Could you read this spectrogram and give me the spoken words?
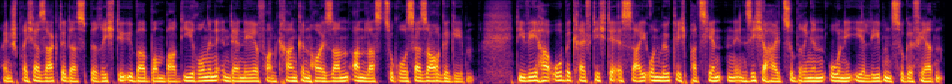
Ein Sprecher sagte, dass Berichte über Bombardierungen in der Nähe von Krankenhäusern Anlass zu großer Sorge geben. Die WHO bekräftigte, es sei unmöglich, Patienten in Sicherheit zu bringen, ohne ihr Leben zu gefährden.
